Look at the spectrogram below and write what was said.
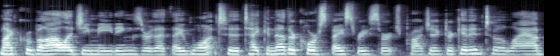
microbiology meetings or that they want to take another course based research project or get into a lab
